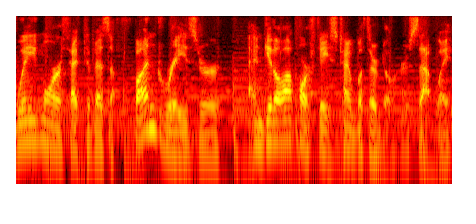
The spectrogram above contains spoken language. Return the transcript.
way more effective as a fundraiser and get a lot more face time with our donors that way.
